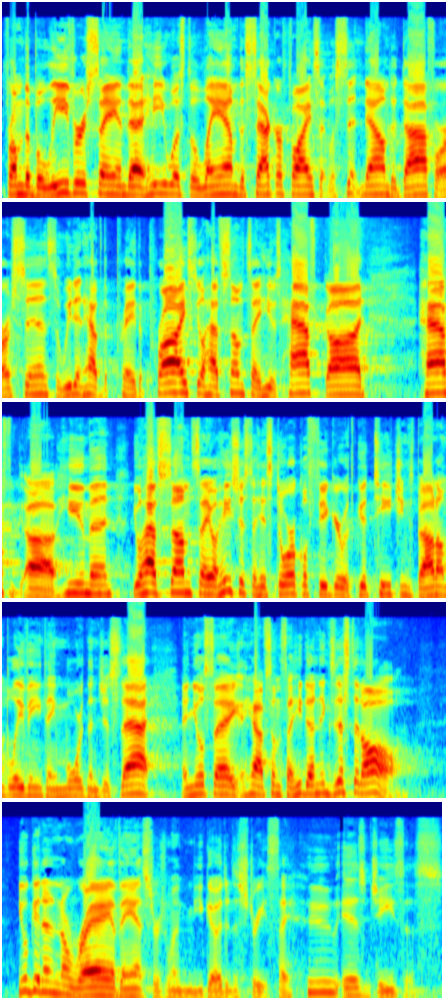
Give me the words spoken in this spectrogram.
From the believers saying that he was the lamb, the sacrifice that was sent down to die for our sins, so we didn't have to pay the price. You'll have some say he was half God, half uh, human. You'll have some say, well, he's just a historical figure with good teachings, but I don't believe anything more than just that. And you'll say, have some say he doesn't exist at all. You'll get an array of answers when you go to the streets, and say, who is Jesus?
